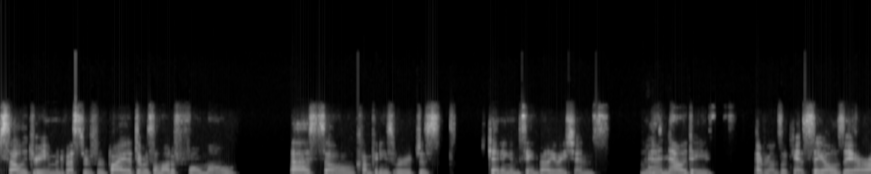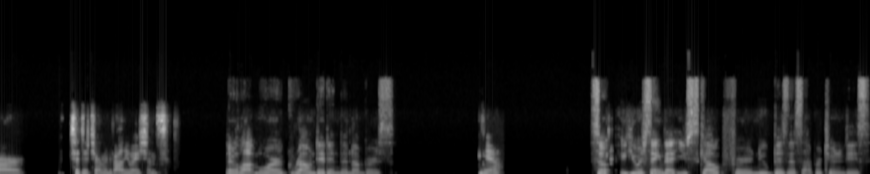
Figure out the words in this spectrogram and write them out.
sell a dream, investors would buy it. There was a lot of FOMO. Uh, so companies were just getting insane valuations. Right. And nowadays, everyone's looking at sales, ARR to determine valuations. They're a lot more grounded in the numbers. Yeah. So you were saying that you scout for new business opportunities.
